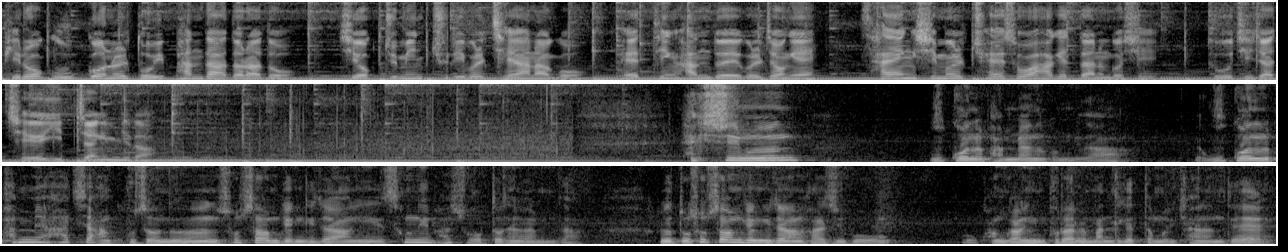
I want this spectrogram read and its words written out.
비록 우권을 도입한다 하더라도 지역 주민 출입을 제한하고 베팅 한도액을 정해 사행심을 최소화하겠다는 것이 두 지자체의 입장입니다. 핵심은 우권을 판매하는 겁니다. 우권을 판매하지 않고서는 소싸움 경기장이 성립할 수가 없다고 생각합니다. 그리고 또 소싸움 경기장을 가지고 뭐 관광 인프라를 만들겠다 뭐 이렇게 하는데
